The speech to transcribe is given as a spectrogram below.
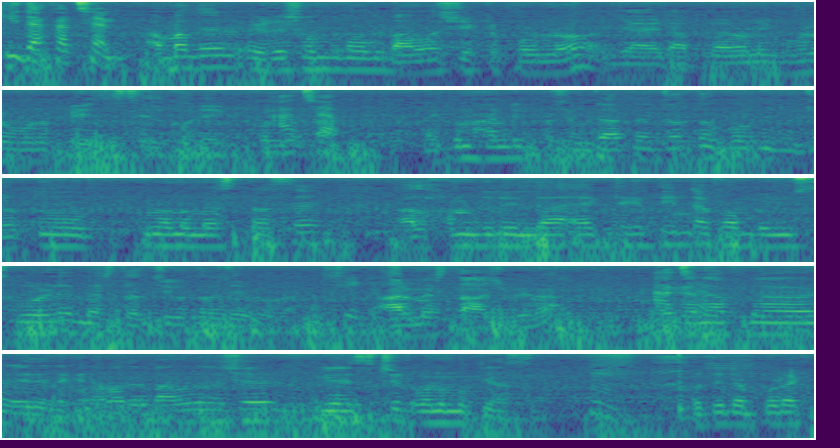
কি দেখাচ্ছেন? আমাদের এটা সম্পূর্ণ আমাদের বাংলাদেশে একটা পণ্য। যা এটা আপনার অনেক বড় বড় পেজে সেল করে আচ্ছা। একদম হান্ড্রেড পার্সেন্ট যাতে যত গভীর যত পুরানো মেস্তা আছে আলহামদুলিল্লাহ এক থেকে তিনটা কম্বো ইউজ করলে মেস্তা চিরতরে যাবে না। আর মেস্তা আসবে না। এখানে আপনার এই যে দেখেন আমাদের বাংলাদেশের বিএসটির অনুমতি আছে। প্রতিটা প্রোডাক্ট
